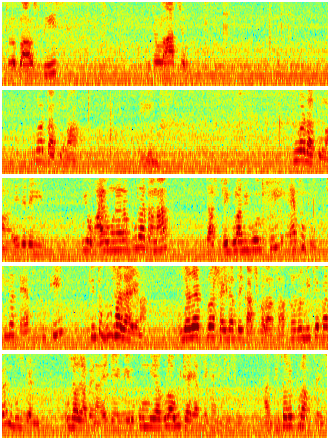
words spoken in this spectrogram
এটা হলো ব্লাউজ পিস এটা হলো আঁচল। পুরাটা তো না। পুরাটা তো না। এই যে দেখি, প্রিয় ভাই বোনেরা, পুরাটা না জাস্ট যেগুলো আমি বলছি, এতটুকু, ঠিক আছে? এতটুকুই, কিন্তু বোঝা যায় না। বোঝা যায় পুরো সাইডাতে কাজ করা আছে। আপনারা নিতে পারেন, বুঝবেন। বোঝা যাবে না। এই যে এরকম ইয়াগুলো উঠে গেছে এখানে কিছু। আর ভিতরে পুরো ফ্রেশ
